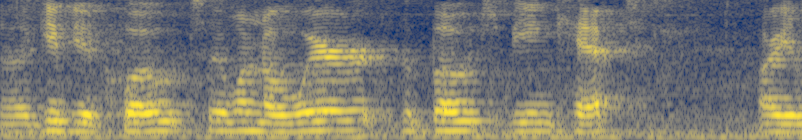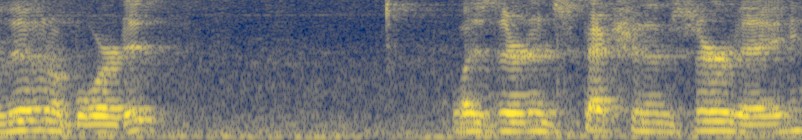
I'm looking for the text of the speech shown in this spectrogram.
uh, give you a quote. So they want to know where the boat's being kept. Are you living aboard it? Was there an inspection and survey?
